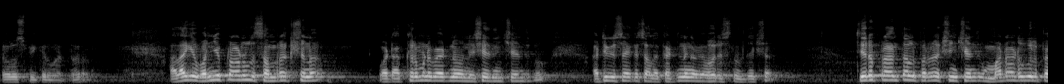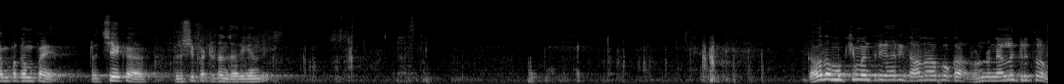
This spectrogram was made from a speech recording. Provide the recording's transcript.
గౌరవ స్పీకర్ గారి ద్వారా. అలాగే వన్యప్రాణుల సంరక్షణ వాటి ఆక్రమణ వేటను నిషేధించేందుకు అటవీ శాఖ చాలా కఠినంగా వ్యవహరిస్తుంది అధ్యక్ష. తీర ప్రాంతాలను పరిరక్షించేందుకు మడ అడవుల పెంపకంపై ప్రత్యేక దృష్టి పెట్టడం జరిగింది. గౌరవ ముఖ్యమంత్రి గారికి దాదాపు ఒక రెండు నెలల క్రితం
